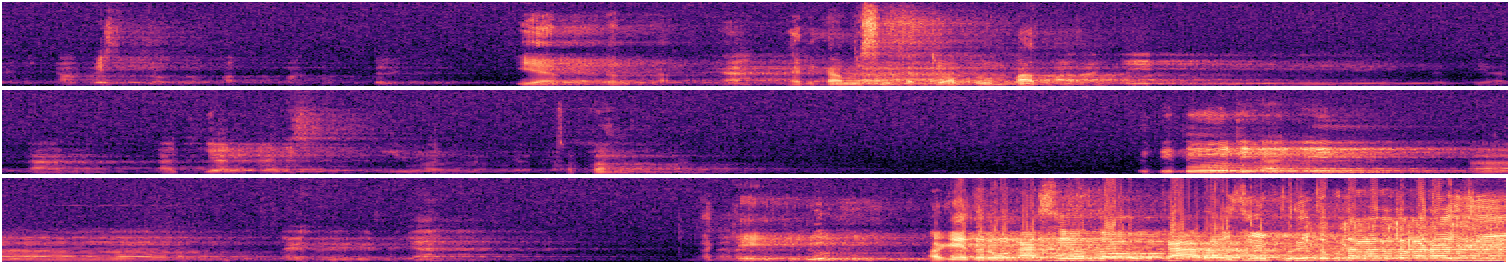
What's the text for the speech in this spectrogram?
hari Kamis 24 Ramadan betul ya? Iya betul Kak. Ya. Hari Kamis ini ke-24. Lagi di kegiatan kajian manis di Cabang. Begitu diakin uh, untuk saya saya Oke. Okay. Oke, terima kasih untuk Kak Razi. Beri tepuk tangan untuk Kak Razi.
